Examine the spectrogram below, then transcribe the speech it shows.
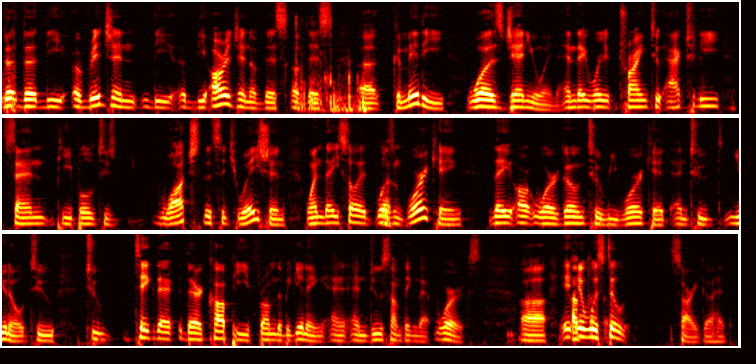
the the the origin the the origin of this of this uh, committee was genuine, and they were trying to actually send people to watch the situation. When they saw it wasn't working, they are, were going to rework it and to you know to to take their their copy from the beginning and, and do something that works. Uh, it, it was still. Sorry, go ahead.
